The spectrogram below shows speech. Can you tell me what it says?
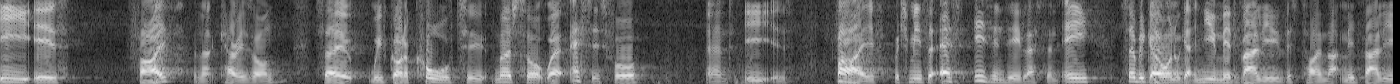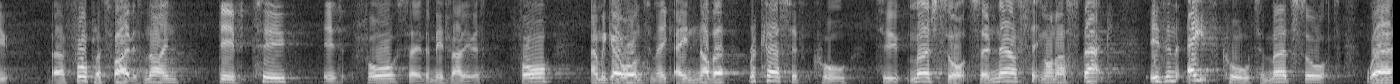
e is 5 and that carries on so we've got a call to merge sort where s is 4 and e is 5 which means that s is indeed less than e so we go on we get a new mid value this time that mid value uh, 4 plus 5 is 9 div 2 is 4 so the mid value is 4 and we go on to make another recursive call to merge sort. So now sitting on our stack is an eighth call to merge sort where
